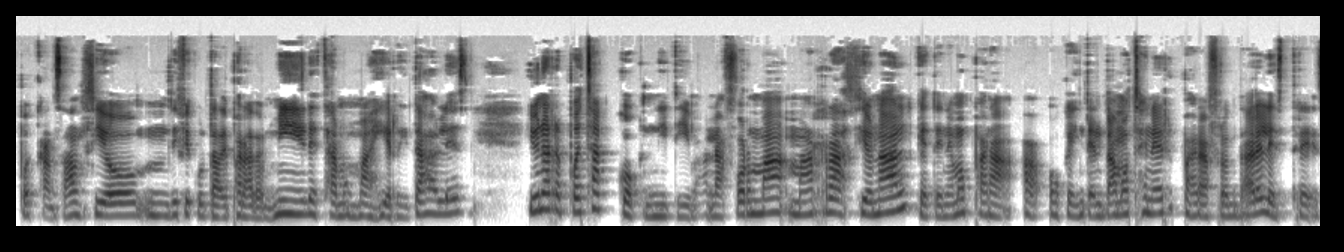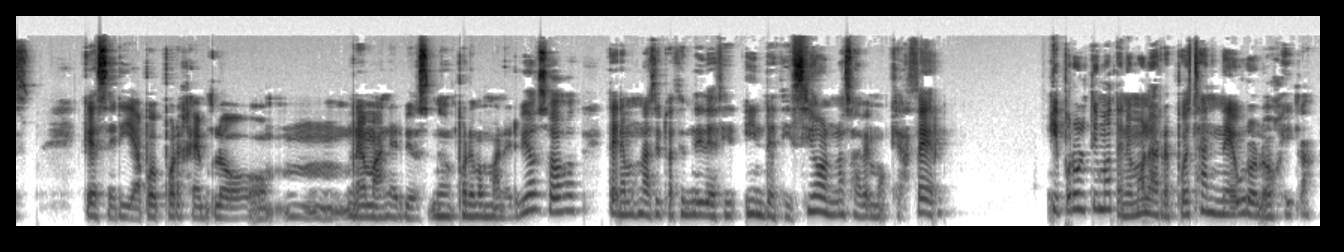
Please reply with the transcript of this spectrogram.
pues cansancio, mm, dificultades para dormir, estamos más irritables. Y una respuesta cognitiva, la forma más racional que tenemos para, o que intentamos tener para afrontar el estrés que sería, pues, por ejemplo, mm, más nos ponemos más nerviosos, tenemos una situación de indecisión, no sabemos qué hacer. Y por último, tenemos la respuesta neurológica,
